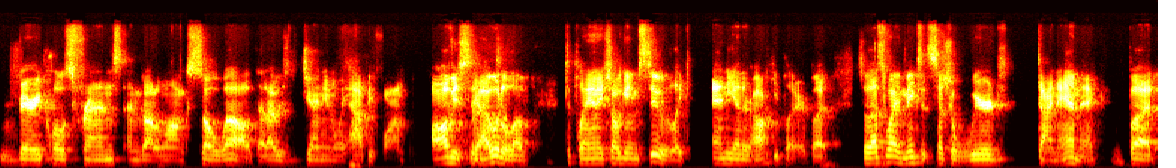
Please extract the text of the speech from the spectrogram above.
very close friends and got along so well that I was genuinely happy for him. Obviously. I would have loved to play NHL games too, like any other hockey player. But so that's why it makes it such a weird dynamic. But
